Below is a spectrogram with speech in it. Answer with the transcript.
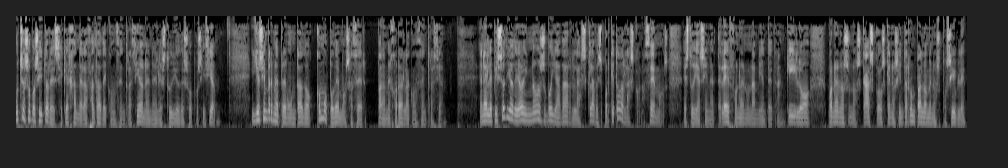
Muchos opositores se quejan de la falta de concentración en el estudio de su oposición, y yo siempre me he preguntado cómo podemos hacer para mejorar la concentración. En el episodio de hoy no os voy a dar las claves porque todas las conocemos. Estudiar sin el teléfono, en un ambiente tranquilo, ponernos unos cascos que nos interrumpan lo menos posible.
